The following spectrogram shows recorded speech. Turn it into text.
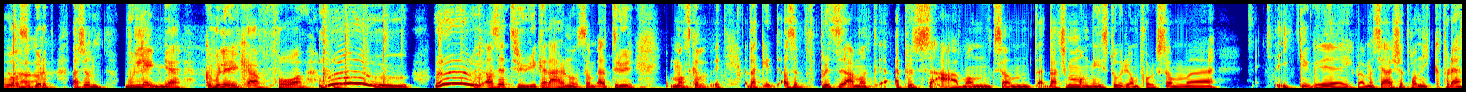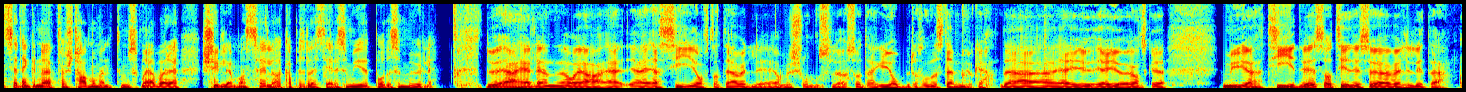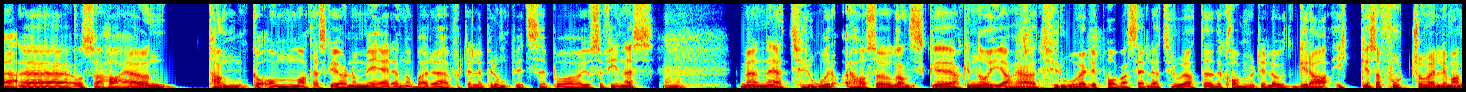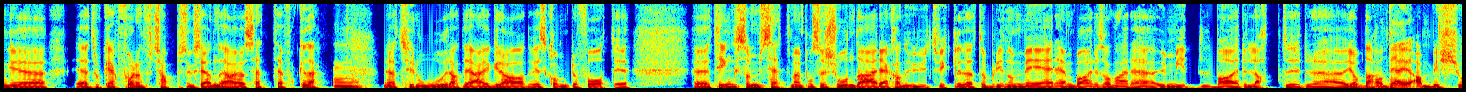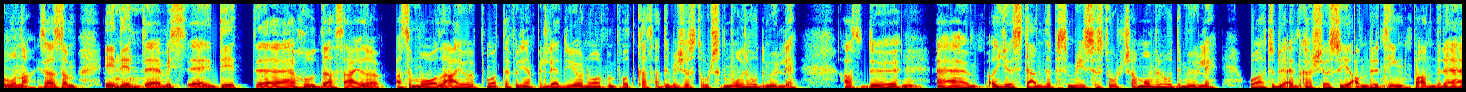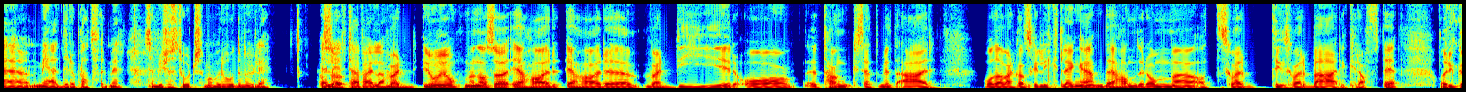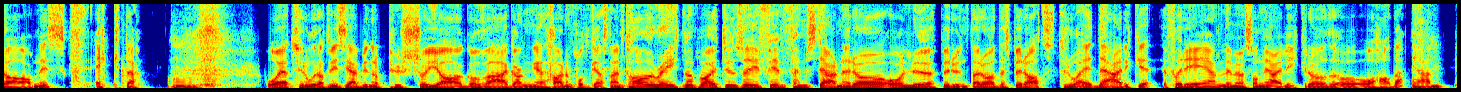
Og så går det, det er sånn Hvor lenge hvor lenge kan jeg få Woo! Woo! Altså, Jeg tror ikke det er noe som Jeg tror man skal er ikke, altså, Plutselig er man, plutselig er man liksom, det, er så mange historier om folk som det ikke gikk bra Men Så jeg har kjøpt panikk for det. Så jeg tenker når jeg først har momentum, så må jeg bare skylde meg selv og kapitalisere så mye på det som mulig. Du, Jeg er helt enig, og jeg, jeg, jeg, jeg sier ofte at jeg er veldig ambisjonsløs og at jeg ikke jobber. og sånn, Det stemmer jo ikke. Det jeg, gjør ganske mye tidvis, og tidvis gjør jeg veldig lite. Ja. Uh, og så har jeg jo en tanke om at jeg skal gjøre noe mer enn å bare fortelle prompvitser på Josefines. Men jeg tror Jeg har også ganske, jeg har ikke noia, jeg tror veldig på meg selv. Jeg tror at det, kommer til å gra... Ikke så fort som veldig mange Jeg tror ikke jeg får den kjappe suksessen, det har jeg jo sett. Jeg får ikke det. Men jeg tror at jeg gradvis kommer til å få til ting som setter meg i en posisjon der jeg kan utvikle det til å bli noe mer enn bare sånn der, eh, umiddelbar latterjobb. da. Og det er jo ambisjon, da. Som I ditt, eh, hvis, eh, i ditt uh, hode så er jo altså målet er jo på en måte for eksempel det du gjør nå på en podkast, at det blir så stort som overhodet mulig. At du eh, gjør standup som blir så stort som overhodet mulig. Og at du eh, kanskje også gjør andre ting på andre medier og plattformer som blir så stort som overhodet mulig. Eller Altså, tar jeg feil, da? Jo, jo, men altså, jeg har, jeg har eh, verdier, og eh, tankesettet mitt er og det har vært ganske likt lenge. Det handler om eh, at skal være, ting skal være bærekraftig, organisk, ekte. Og jeg tror at hvis jeg begynner å pushe og jage og hver gang jeg har den podkasten her, ta og rate meg på iTunes og gi fem, fem stjerner og, og løpe rundt der og er desperat, tror jeg det er ikke forenlig med sånn jeg liker å, å, å ha det.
